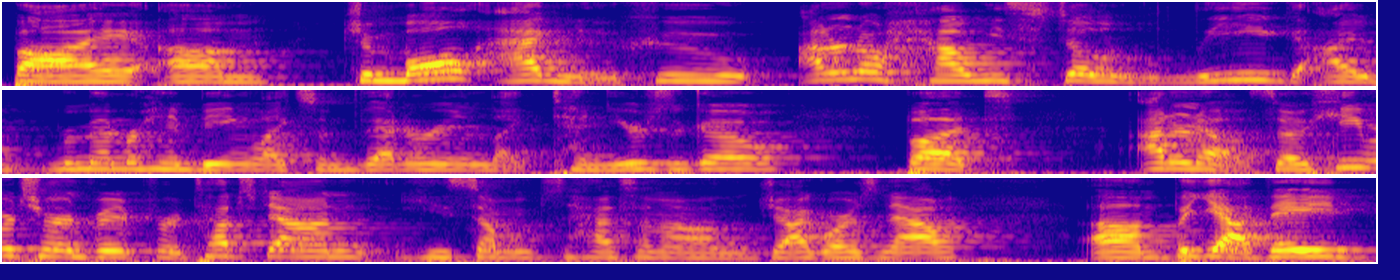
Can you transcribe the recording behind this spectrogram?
by um, Jamal Agnew, who I don't know how he's still in the league. I remember him being like some veteran like 10 years ago, but I don't know. So he returned it for a touchdown. He's some has somehow on the Jaguars now. Um, but yeah, they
